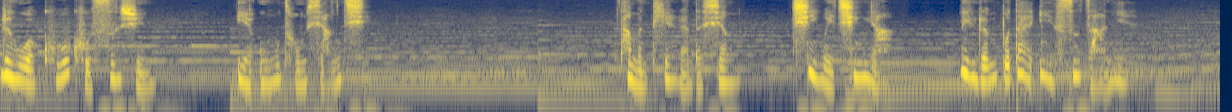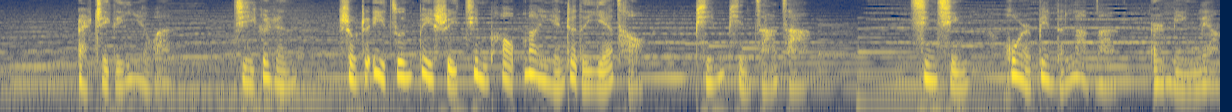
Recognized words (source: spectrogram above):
任我苦苦思寻，也无从想起。它们天然的香，气味清雅，令人不带一丝杂念。而这个夜晚。几个人守着一尊被水浸泡、蔓延着的野草，品品杂杂，心情忽而变得烂漫而明亮。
